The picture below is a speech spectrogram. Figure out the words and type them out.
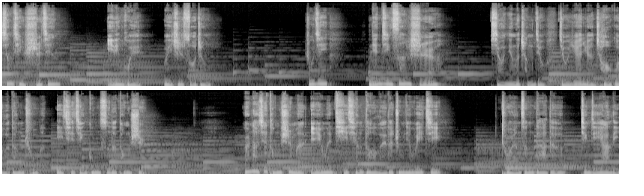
相信时间一定会为之所证。如今年近三十。小宁的成就就远远超过了当初一起进公司的同事，而那些同事们也因为提前到来的中年危机，突然增大的经济压力，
